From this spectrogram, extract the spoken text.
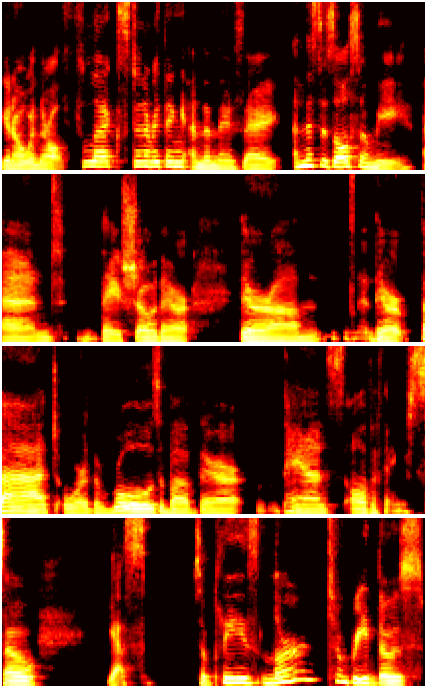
you know, when they're all flexed and everything. And then they say, and this is also me. And they show their their um their fat or the rolls above their pants, all the things. So yes. So please learn to read those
